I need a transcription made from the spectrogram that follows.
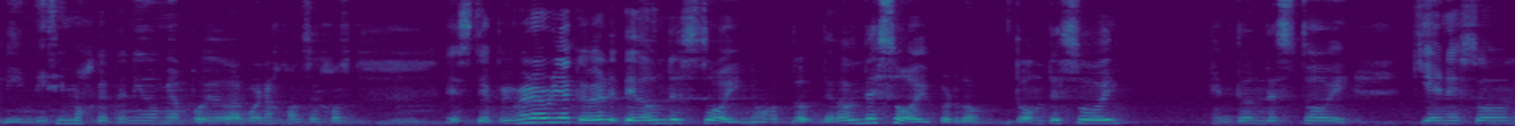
lindísimos que he tenido me han podido dar buenos consejos. Este, primero habría que ver de dónde estoy, ¿no? De dónde soy, perdón. ¿Dónde soy? ¿En dónde estoy? ¿Quiénes son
